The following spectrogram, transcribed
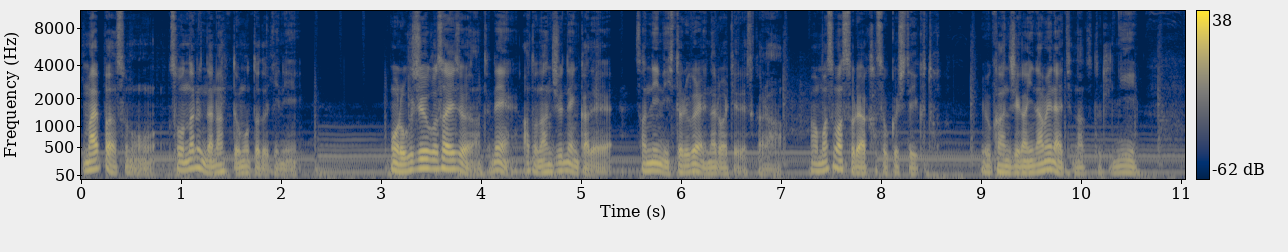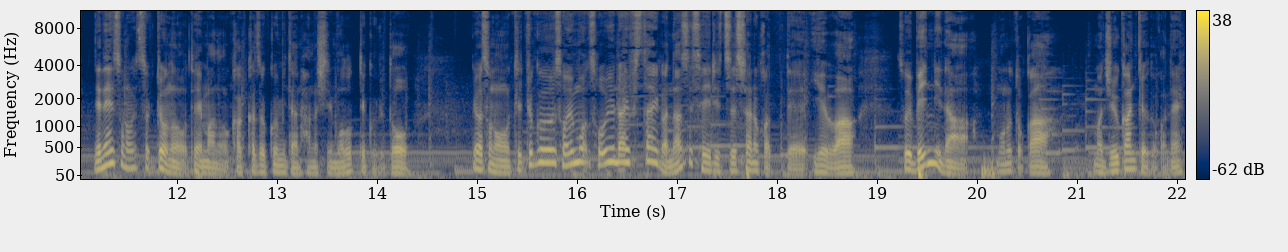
まあやっぱその、そうなるんだなって思った時に、もう65歳以上なんてね、あと何十年かで3人に1人ぐらいになるわけですから、まあ、ますますそれは加速していくという感じが否めないとなった時に、でね、その今日のテーマの核家族みたいな話に戻ってくると、要はその結局そういうもそういうライフスタイルがなぜ成立したのかって言えば、そういう便利なものとか、まあ、住環境とかね、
